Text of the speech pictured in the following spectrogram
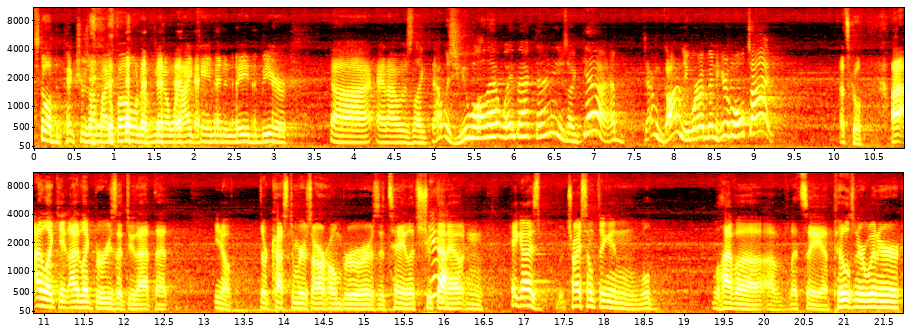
still have the pictures on my phone of, you know, when I came in and made the beer. Uh, and I was like, that was you all that way back then? He was like, yeah, I haven't- I haven't gone anywhere. I've been here the whole time. That's cool. I, I like it. I like breweries that do that. That you know their customers are home brewers. It's hey, let's shoot that out and hey guys, try something and we'll we'll have a, a let's say a pilsner winner,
